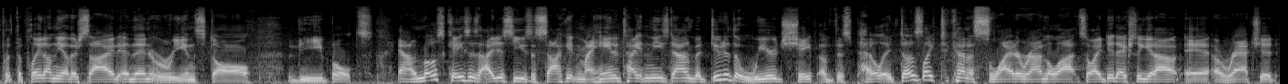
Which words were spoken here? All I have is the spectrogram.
put the plate on the other side, and then reinstall the bolts. Now, in most cases, I just use a socket in my hand to tighten these down, but due to the weird shape of this pedal, it does like to kind of slide around a lot. So I did actually get out a, a ratchet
